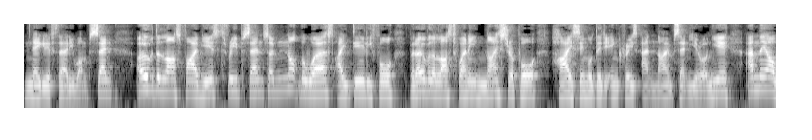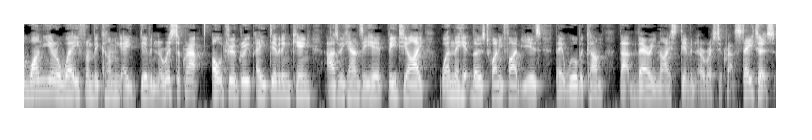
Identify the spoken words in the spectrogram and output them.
negative 31%. Over the last five years, 3%, so not the worst, ideally four, but over the last 20, nice to report, high single digit increase at 9% year on year, and they are one year away from becoming a dividend aristocrat. Altria Group, a dividend king, as we can see here, BTI, when they hit those 25 years, they will become that very nice dividend aristocrat status.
